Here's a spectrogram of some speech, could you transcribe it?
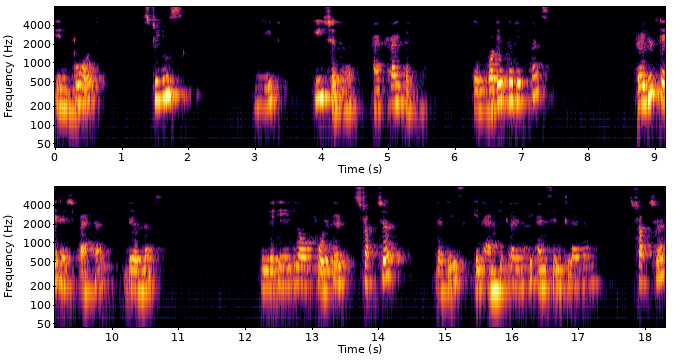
In both, streams meet each other at right angle. Then what is the difference? Trellis drainage pattern develops in the area of folded structure that is in anticlinal and synclinal structure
